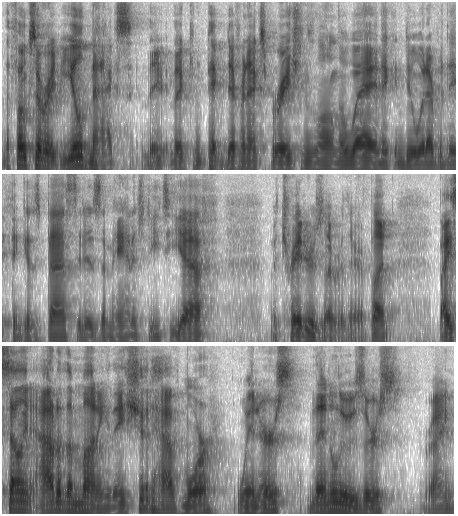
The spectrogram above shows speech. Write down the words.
the folks over at YieldMax, they, they can pick different expirations along the way. They can do whatever they think is best. It is a managed ETF with traders over there. But by selling out of the money, they should have more winners than losers, right?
